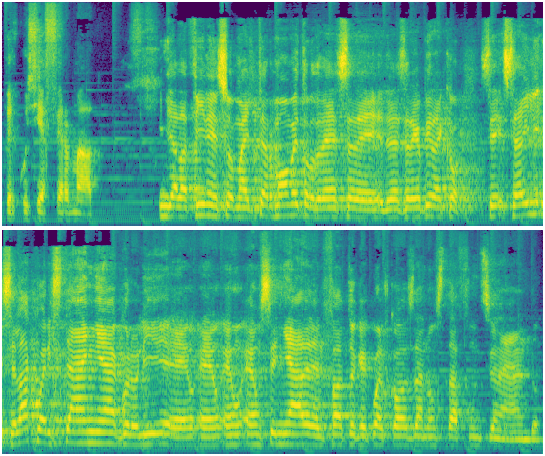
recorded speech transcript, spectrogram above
per cui si è fermato. Quindi alla fine insomma il termometro deve essere, deve essere capire, ecco, se, se, se, l'acqua ristagna, quello lì è, è, è, un, è, un, segnale del fatto che qualcosa non sta funzionando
